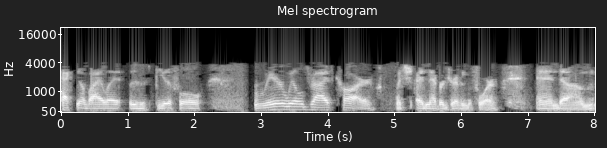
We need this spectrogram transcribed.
techno violet. It was this beautiful rear wheel drive car, which I'd never driven before. And um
